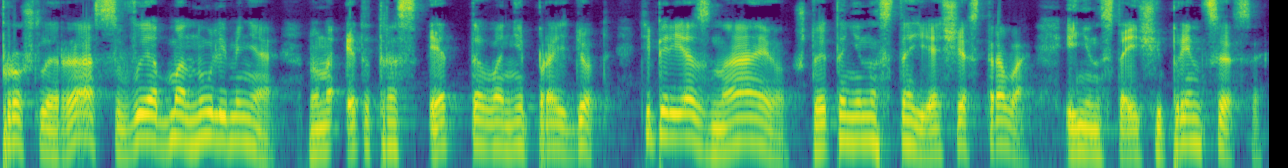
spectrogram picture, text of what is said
прошлый раз вы обманули меня, но на этот раз этого не пройдет. Теперь я знаю, что это не настоящие острова и не настоящие принцессы,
